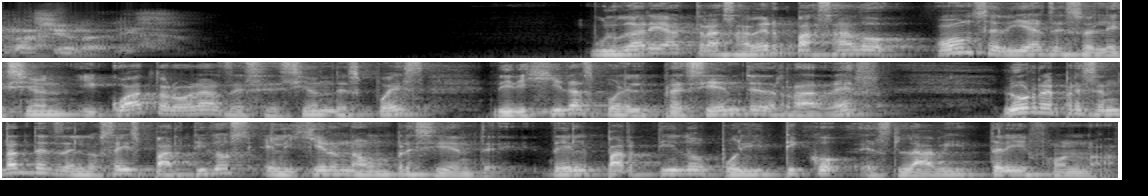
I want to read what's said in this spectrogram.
Nacionales. Bulgaria, tras haber pasado 11 días de su elección y 4 horas de sesión después, dirigidas por el presidente Radev, los representantes de los seis partidos eligieron a un presidente del partido político Slavi Trifonov,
